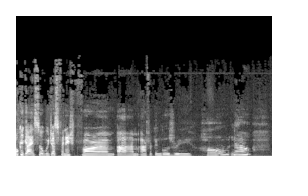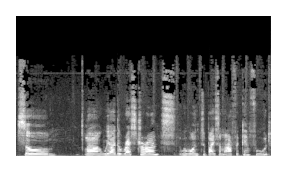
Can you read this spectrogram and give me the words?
Okay guys so we just finished from um african grocery haul now. So uh we are at the restaurant. We want to buy some african food.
